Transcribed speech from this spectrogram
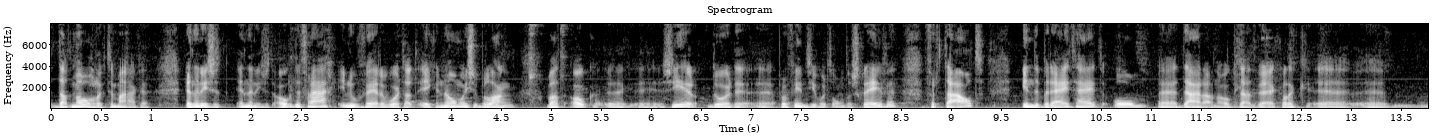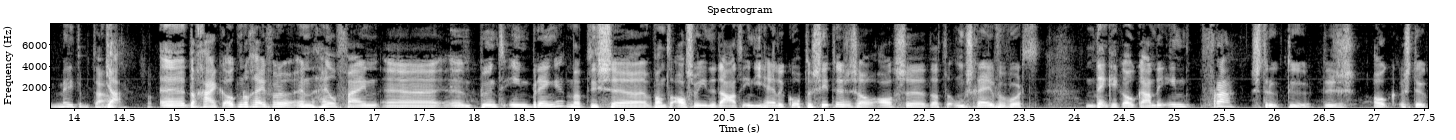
dat mogelijk te maken. En dan, is het, en dan is het ook de vraag in hoeverre wordt dat economische belang, wat ook zeer door de provincie wordt onderschreven, vertaald in de bereidheid om daaraan ook daadwerkelijk mee te betalen. Ja, dan ga ik ook nog even een heel fijn een punt inbrengen. Dat is, want als we inderdaad in die helikopter zitten, zoals dat omschreven wordt, dan denk ik ook aan de infrastructuur. Dus ook een stuk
